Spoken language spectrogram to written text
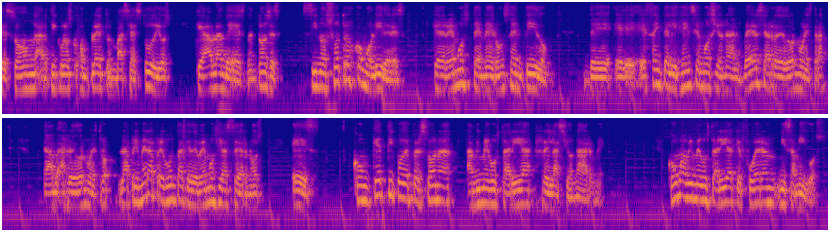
que son artículos completos en base a estudios que hablan de esto. Entonces, si nosotros como líderes queremos tener un sentido de eh, esa inteligencia emocional, verse alrededor nuestra, alrededor nuestro, la primera pregunta que debemos de hacernos es, ¿con qué tipo de persona a mí me gustaría relacionarme? ¿Cómo a mí me gustaría que fueran mis amigos?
